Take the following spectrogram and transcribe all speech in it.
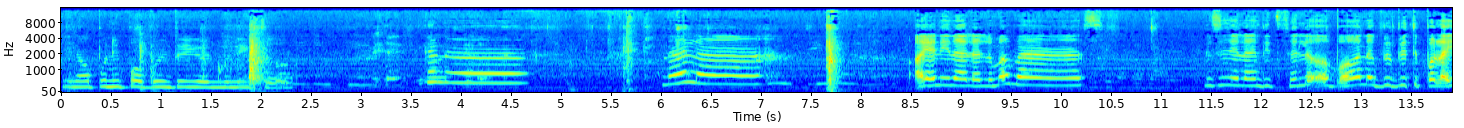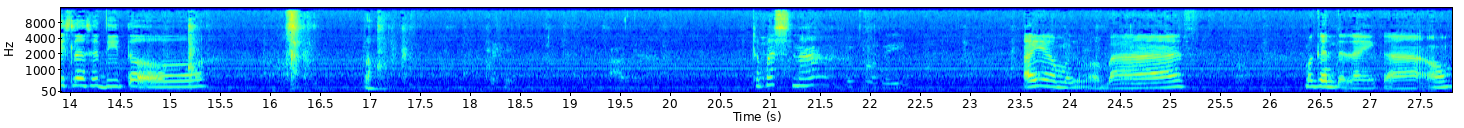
Tinapo ni Papa yung taihan mo nito. Ka Ayan ni Nala lumabas. Gusto niya lang dito sa loob, oh. Nagbe-beautifulize lang siya dito, oh. oh. Labas na. Ayaw mo lumabas. Maganda lang ka, oh.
